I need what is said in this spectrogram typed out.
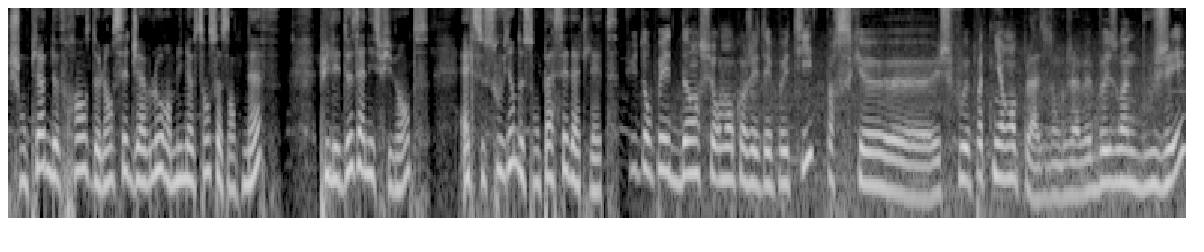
Championne de France de lancer de javelot en 1969, puis les deux années suivantes, elle se souvient de son passé d'athlète. Je suis tombée dedans sûrement quand j'étais petite parce que je ne pouvais pas tenir en place. Donc j'avais besoin de bouger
